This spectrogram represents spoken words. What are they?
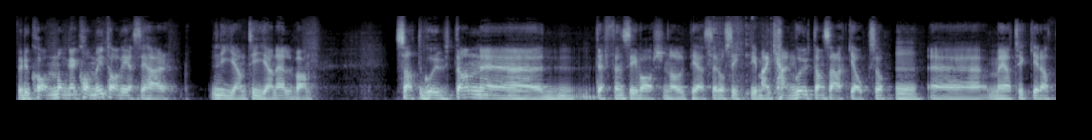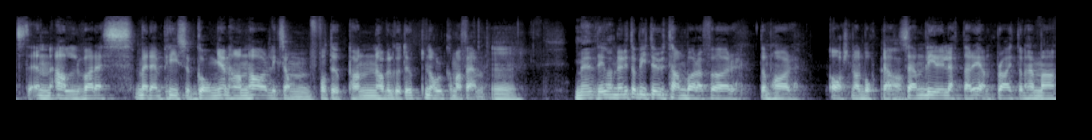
För du kom, många kommer ju ta WC här, nian, tian, elvan. Så att gå utan eh, defensiva Arsenal-pjäser och City, man kan gå utan Saka också. Mm. Eh, men jag tycker att en Alvarez med den prisuppgången han har liksom fått upp, han har väl gått upp 0,5. Mm. Men, det är onödigt att byta ut han bara för de har Arsenal borta. Ja. Sen blir det lättare igen. Brighton hemma,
